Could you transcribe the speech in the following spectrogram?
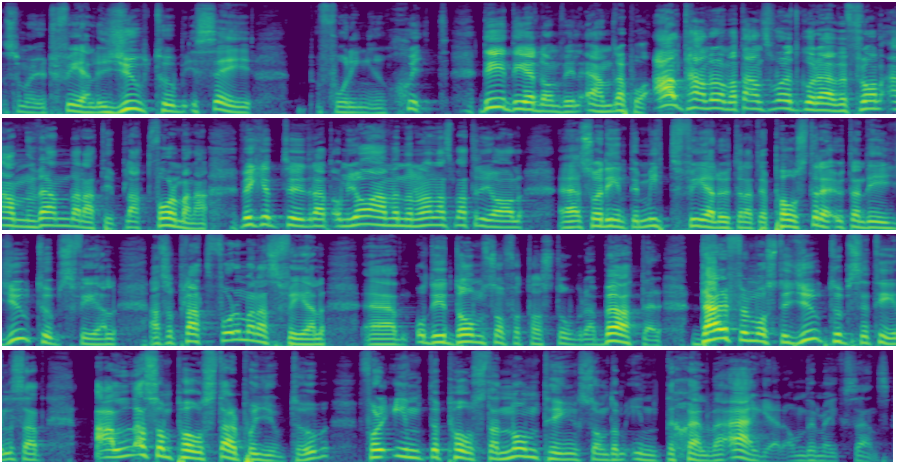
som har gjort fel. Youtube i sig får ingen skit. Det är det de vill ändra på. Allt handlar om att ansvaret går över från användarna till plattformarna. Vilket betyder att om jag använder någon annans material eh, så är det inte mitt fel utan att jag postar det, utan det är Youtubes fel, alltså plattformarnas fel, eh, och det är de som får ta stora böter. Därför måste Youtube se till så att alla som postar på Youtube får inte posta någonting som de inte själva äger, om det makes sense.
